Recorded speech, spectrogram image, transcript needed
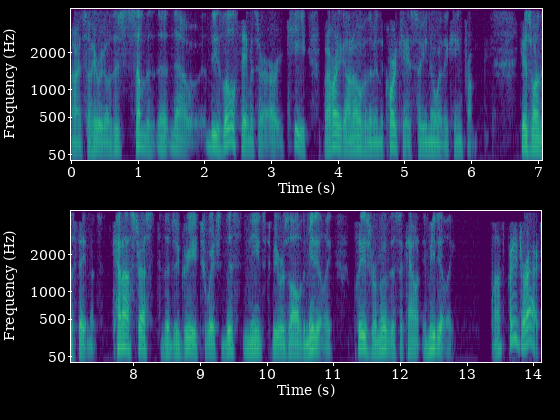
All right, so here we go. This some the, now these little statements are, are key, but I've already gone over them in the court case, so you know where they came from. Here's one of the statements. Cannot stress to the degree to which this needs to be resolved immediately. Please remove this account immediately. Well, that's pretty direct.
